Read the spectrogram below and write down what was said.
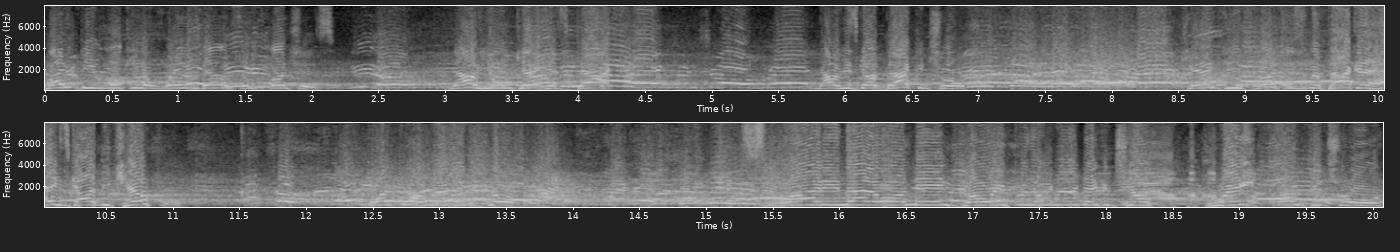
Might be looking to rain down some punches. Now he'll get his back. Now he's got back control. Can't do punches in the back of the head. He's got to be careful. Going for a rear naked choke. Sliding that arm in, going for the rear naked choke. Great arm control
